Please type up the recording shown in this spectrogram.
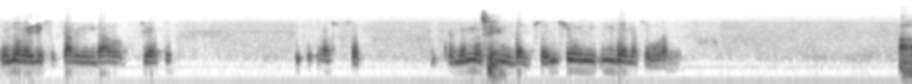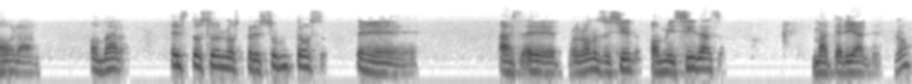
uno de ellos está blindado, ¿cierto? Tenemos un, bueno, se hizo un, buen aseguramiento. Ahora, Omar, estos son los presuntos, eh, eh, pues vamos a decir, homicidas materiales, ¿no?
